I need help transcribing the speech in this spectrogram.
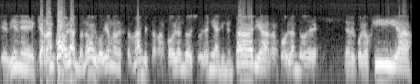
que viene, que arrancó hablando, ¿no? El gobierno de Fernández arrancó hablando de soberanía alimentaria, arrancó hablando de de agroecología,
